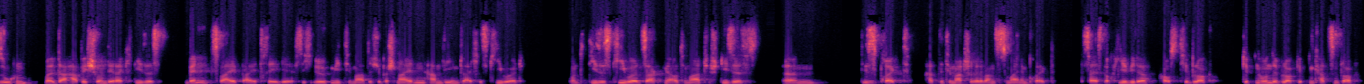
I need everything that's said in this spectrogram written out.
suchen, weil da habe ich schon direkt dieses, wenn zwei Beiträge sich irgendwie thematisch überschneiden, haben die ein gleiches Keyword. Und dieses Keyword sagt mir automatisch, dieses, ähm, dieses Projekt hat eine thematische Relevanz zu meinem Projekt. Das heißt auch hier wieder Haustierblog, gibt einen Hundeblock, gibt einen Katzenblock.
